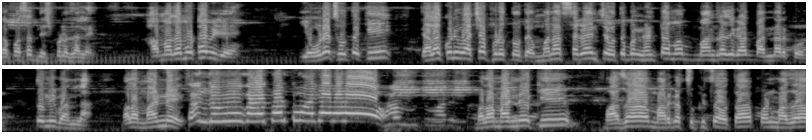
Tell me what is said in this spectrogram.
तपासात निष्पन्न झालंय. हा माझा मोठा विजय आहे. एवढंच होतं की त्याला कोणी वाचा फोडत नव्हतं. मनात सगळ्यांचे होतं पण घंटा मग मांजराच्या बांधणार कोण? तो मी बांधला. मला मान्य आहे. बरो मला मान्य आहे की माझा मार्ग चुकीचा होता पण माझा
